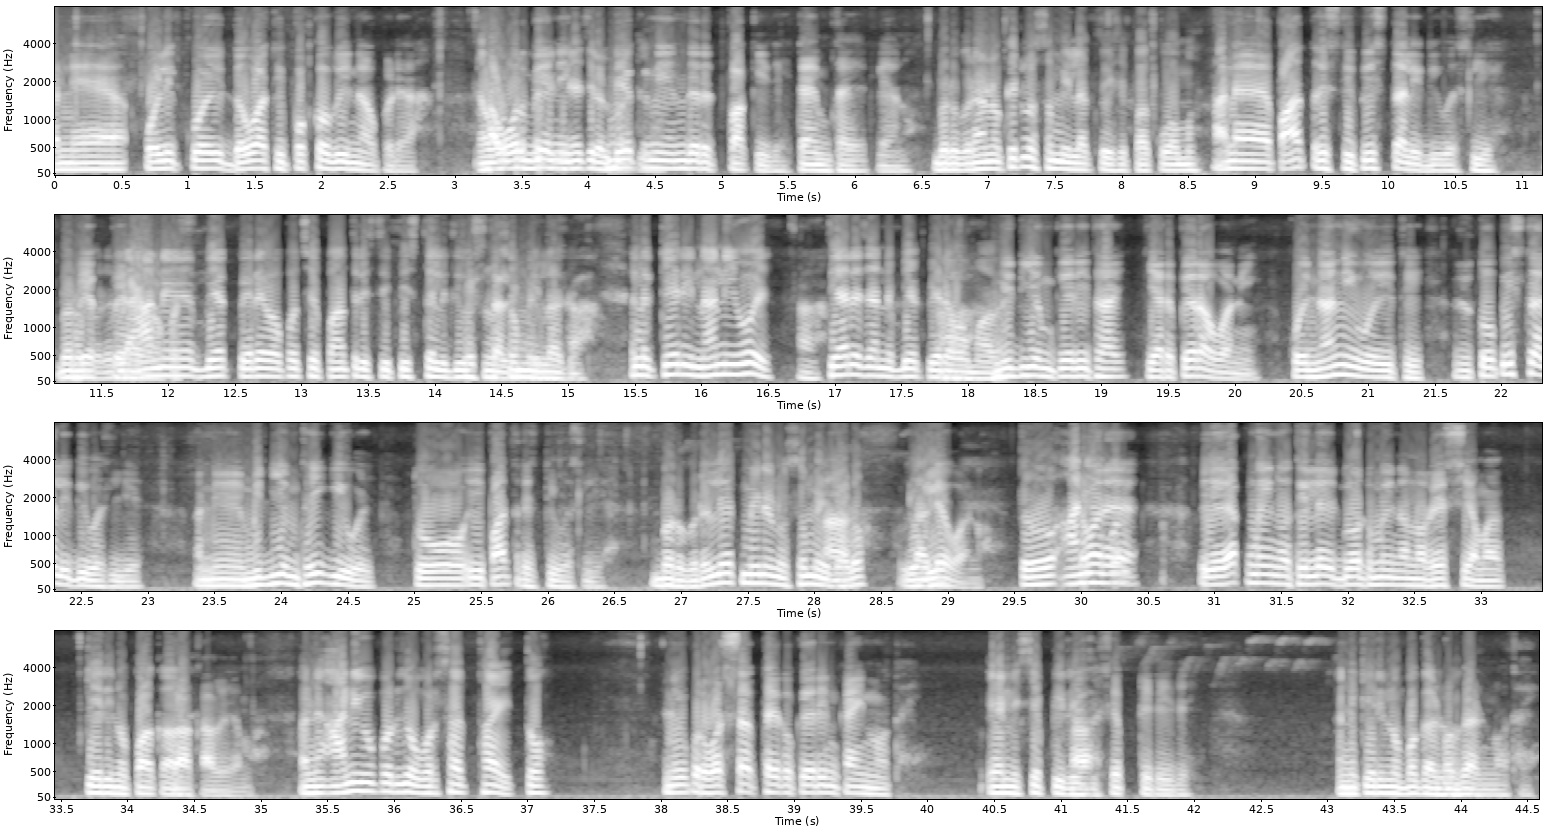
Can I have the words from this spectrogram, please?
અને ઓલી કોઈ દવાથી પકવવી ના પડે આ. ઓર્ગેનિક બેકની અંદર જ પાકી જાય ટાઈમ થાય એટલે આનો. બરોબર આનો કેટલો સમય લાગતો છે પાકવામાં? અને પાંત્રીસથી પિસ્તાલીસ દિવસ લે. બરોબર એટલે આને. બેગ પહેરાવ્યા પછી પાંત્રીસથી પિસ્તાલીસ દિવસનો સમય લાગે. એટલે કેરી નાની હોય ત્યારે જ આને બેગ પહેરાવવામાં આવે. મીડિયમ કેરી થાય ત્યારે પહેરાવવાની કોઈ નાની હોય એથી એટલે તો પિસ્તાલીસ દિવસ લે. અને મીડિયમ થઈ ગઈ હોય તો એ પાંત્રીસ દિવસ લે. બરોબર એટલે એક મહિનાનો સમયગાળો લાગે. લેવાનો. તો આની એ એક મહિનોથી લઈ દોઢ મહિનાનો રેશિયામાં કેરીનો પાક પાક આવે એમાં. અને આની ઉપર જો વરસાદ થાય તો? એની ઉપર વરસાદ થાય તો કેરીને કાંઈ ન થાય. એની સેફટી રહે જાય. સેફટી રહી જાય. અને કેરીનો બગાડ. બગાડ ન થાય.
